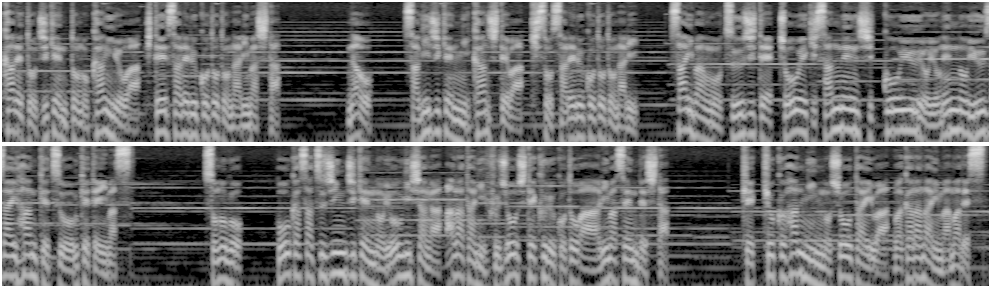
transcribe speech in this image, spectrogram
彼と事件との関与は否定されることとなりました。なお、詐欺事件に関しては起訴されることとなり、裁判を通じて懲役3年執行猶予4年の有罪判決を受けています。その後、放火殺人事件の容疑者が新たに浮上してくることはありませんでした。結局犯人の正体はわからないままです。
